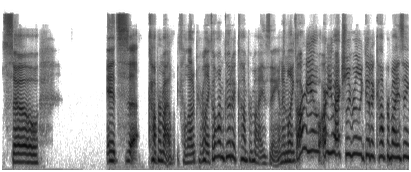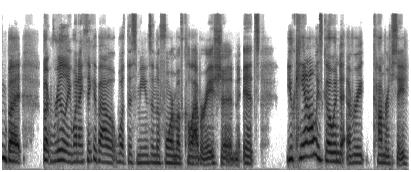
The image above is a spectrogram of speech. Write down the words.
So it's compromise. A lot of people are like, "Oh, I'm good at compromising," and I'm like, "Are you? Are you actually really good at compromising?" But but really, when I think about what this means in the form of collaboration, it's you can't always go into every conversation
